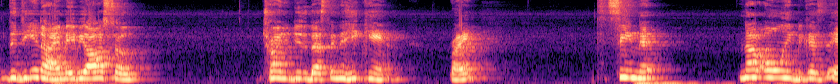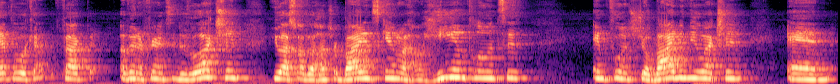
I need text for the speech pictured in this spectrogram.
the DNI may be also trying to do the best thing that he can, right? Seeing that not only because they have to look at the fact of interference in the election, you also have the Hunter Biden scandal, how he influences influenced Joe Biden in the election, and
